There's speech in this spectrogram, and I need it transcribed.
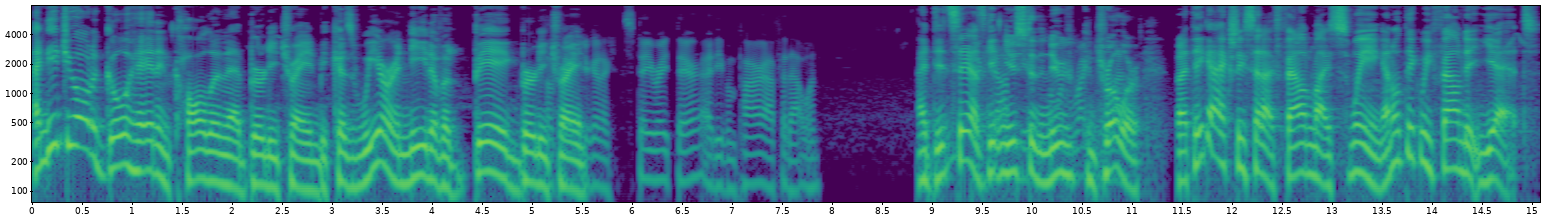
I need you all to go ahead and call in that birdie train because we are in need of a big birdie Okay, train. You're gonna stay right there at even par after that one. I did say I was getting used to the new controller, but I think I actually said I found my swing. I don't think we found it yet.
